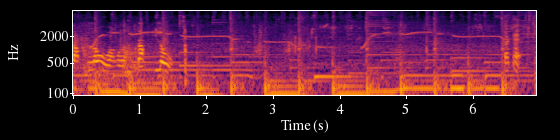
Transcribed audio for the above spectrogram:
10 lô mọi người 10 lô. tắt ạ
